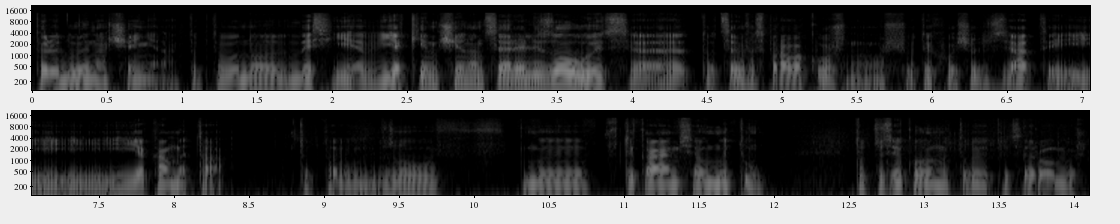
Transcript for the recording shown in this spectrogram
передує навчання. Тобто воно десь є. Яким чином це реалізовується, то це вже справа кожного, що ти хочеш взяти, і яка мета. Тобто, знову ми втикаємося в мету. Тобто, з якою метою ти це робиш?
